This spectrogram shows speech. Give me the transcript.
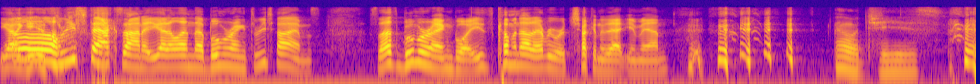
you gotta get your Oh. three stacks on it. You gotta land that boomerang three times. So that's boomerang boy. He's coming out everywhere, chucking it at you, man. Oh jeez.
